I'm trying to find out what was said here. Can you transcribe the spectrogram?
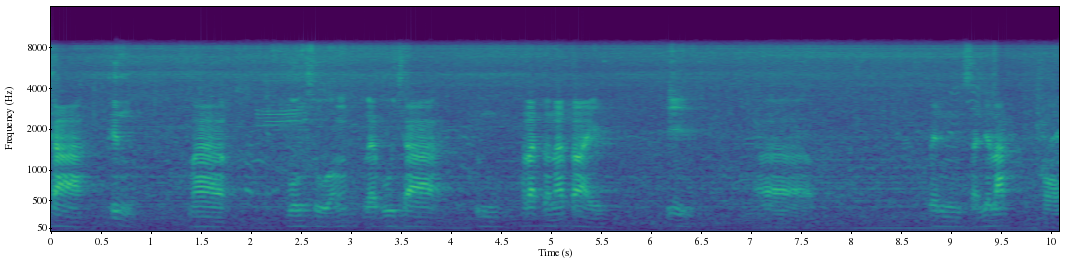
ชาขึ้นมาบวงสรวงและบูชาคุณพระรัตนตรัยที่ เป็นสัญลักษณ์ของ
